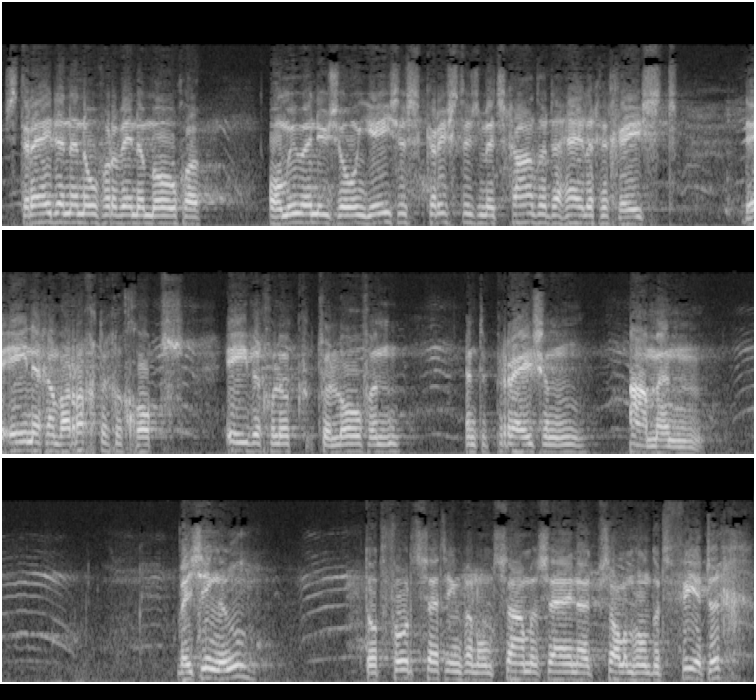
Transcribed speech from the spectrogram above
strijden en overwinnen mogen. Om u en uw zoon Jezus Christus met schade de heilige geest, de enige en waarachtige God, eeuwiglijk te loven en te prijzen. Amen. Wij zingen tot voortzetting van ons samen zijn uit Psalm 140.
